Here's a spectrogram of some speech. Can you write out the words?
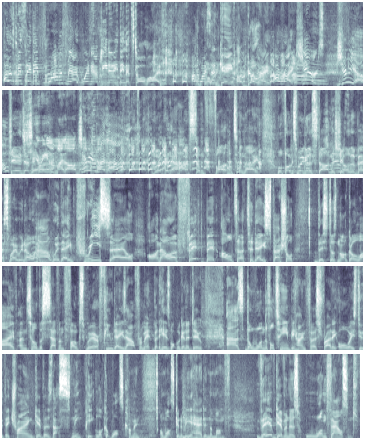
I was gonna say, they promised me I wouldn't have to eat anything that's still alive. Otherwise, I'm, going. game. I'm going. Okay, all right, cheers. Cheerio. Cheers, everybody. Cheerio, my love. Cheerio, my love. we're gonna have some fun tonight. Well, folks, we're gonna start the show the best way we know how with a pre-sale on our Fitbit Ultra today's special. This does not go live until the 7th, folks. We're a few days out from it, but here's what we're gonna do. As the wonderful team behind First Friday always do, they try and give us that sneak peek look at what's coming and what's gonna be ahead in the month. They have given us 1,000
